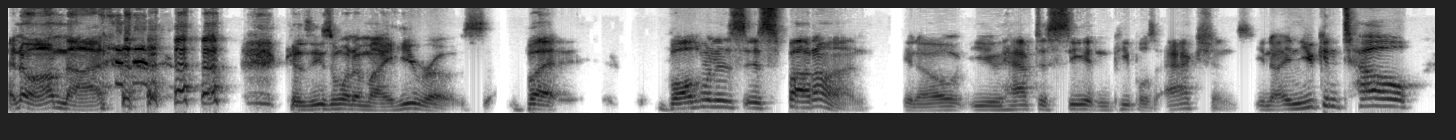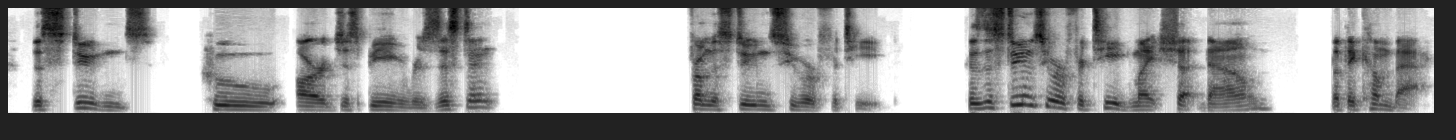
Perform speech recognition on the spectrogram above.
I know I'm not because he's one of my heroes. But Baldwin is is spot on. You know, you have to see it in people's actions. You know, and you can tell the students who are just being resistant from the students who are fatigued. Because the students who are fatigued might shut down, but they come back.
